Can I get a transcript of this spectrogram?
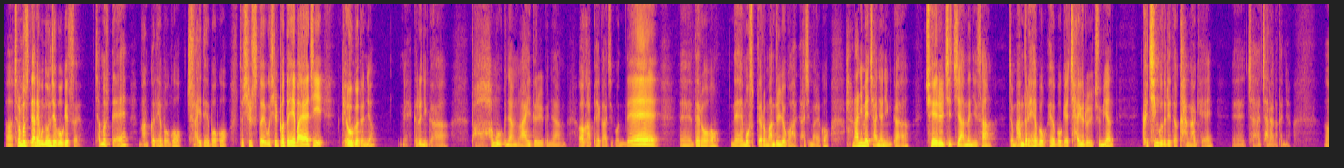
어, 젊었을 때 안 해보면 언제 보겠어요. 젊었을 때 마음껏 해보고, 트라이도 해보고, 또 실수도 해보고, 실패도 해봐야지 배우거든요. 예, 그러니까 너무 그냥 아이들 그냥 억압해가지고 내 대로 내 모습대로 만들려고 하지 말고 하나님의 자녀니까 죄를 짓지 않는 이상 좀 마음대로 해보, 해보게 자유를 주면 그 친구들이 더 강하게 예, 자, 자라거든요. 어,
